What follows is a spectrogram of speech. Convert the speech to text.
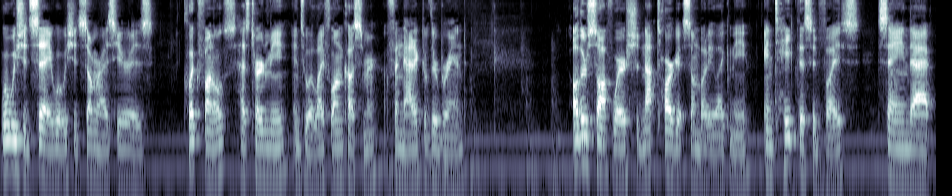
what we should say, what we should summarize here is ClickFunnels has turned me into a lifelong customer, a fanatic of their brand. Other software should not target somebody like me and take this advice saying that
